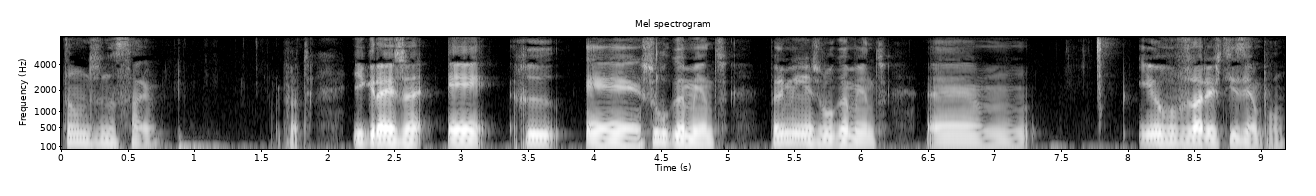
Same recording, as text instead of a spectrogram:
tão desnecessário. Pronto. Igreja é, é julgamento. Para mim é julgamento. E eu vou-vos dar este exemplo.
